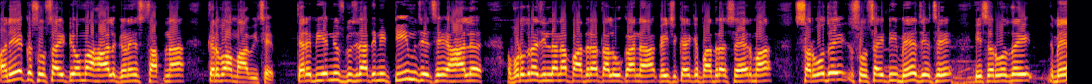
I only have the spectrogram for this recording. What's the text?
અનેક સોસાયટીઓમાં હાલ ગણેશ સ્થાપના કરવામાં આવી છે. ત્યારે બીએન ન્યૂઝ ગુજરાતીની ટીમ જે છે હાલ વડોદરા જિલ્લાના પાદરા તાલુકાના, કહી શકાય કે પાદરા શહેરમાં સર્વોદય સોસાયટી બે જે છે, એ સર્વોદય બે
